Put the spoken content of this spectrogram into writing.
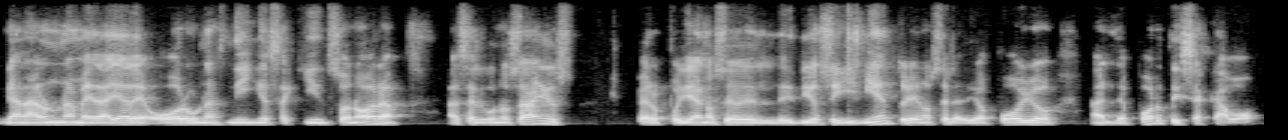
ganaron una medalla de oro unas niñas aquí en Sonora hace algunos años, pero pues ya no se le dio seguimiento, ya no se le dio apoyo al deporte y se acabó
